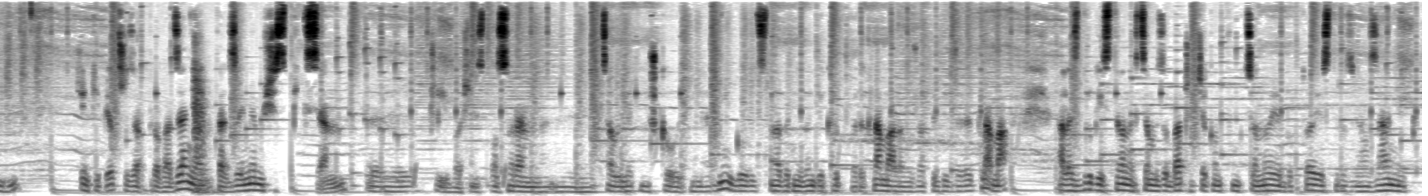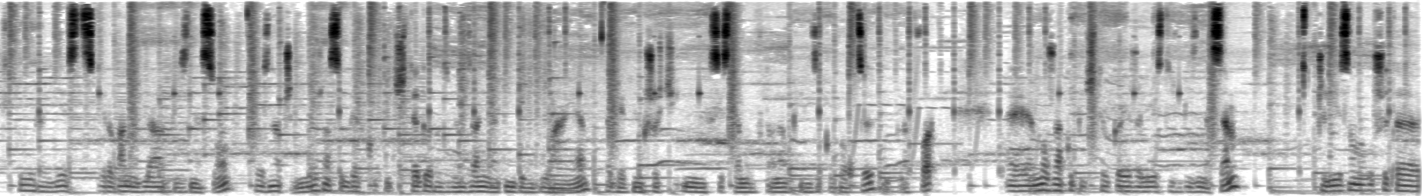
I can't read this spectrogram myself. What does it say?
Mhm. Dzięki Piotrze za wprowadzenie. Tak, zajmiemy się Spixem, yy, czyli właśnie sponsorem yy, całej letniej szkoły e-learningu, więc to nawet nie będzie krótka reklama, ale można powiedzieć, że reklama. Ale z drugiej strony chcemy zobaczyć, jak on funkcjonuje, bo to jest rozwiązanie, które jest skierowane dla biznesu. To znaczy, nie można sobie kupić tego rozwiązania indywidualnie, tak jak w większości innych systemów do nauki języków obcych i platform. Yy, można kupić tylko, jeżeli jesteś biznesem czyli jest ono uszyte,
